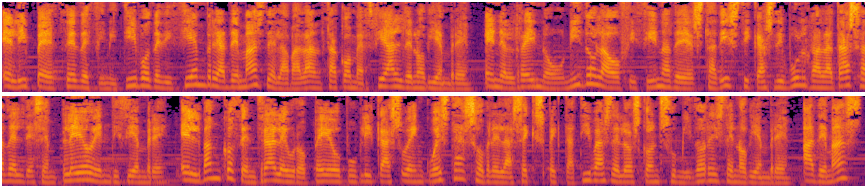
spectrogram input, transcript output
el IPC definitivo de diciembre además de la balanza comercial de noviembre. En el Reino Unido la Oficina de Estadísticas divulga la tasa del desempleo en diciembre. El Banco Central Europeo publica su encuesta sobre las expectativas de los consumidores de noviembre. Además,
